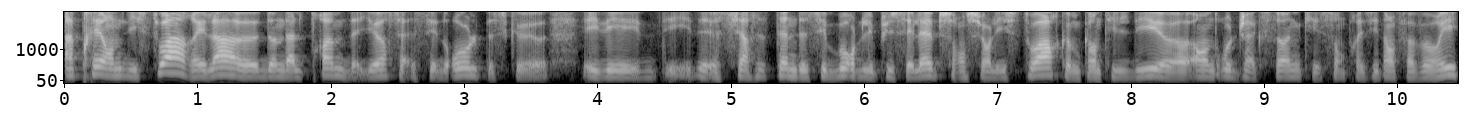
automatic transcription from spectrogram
appréhende l'histoire. Et là, euh, Donald Trump, d'ailleurs, c'est assez drôle parce que certaines de ses bourdes les plus célèbres sont sur l'histoire, comme quand il dit euh, Andrew Jackson, qui est son président favori,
